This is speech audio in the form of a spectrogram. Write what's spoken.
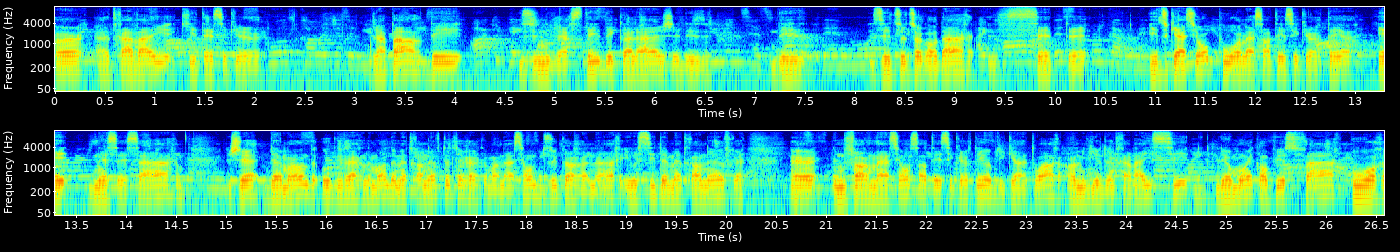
un, travail qui était sécure. De la part des universités, des collèges et des, études secondaires, cette euh, éducation pour la santé et sécurité est nécessaire. Je demande au gouvernement de mettre en œuvre toutes les recommandations du coroner et aussi de mettre en œuvre une formation santé et sécurité obligatoire en milieu de travail. C'est le moins qu'on puisse faire pour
